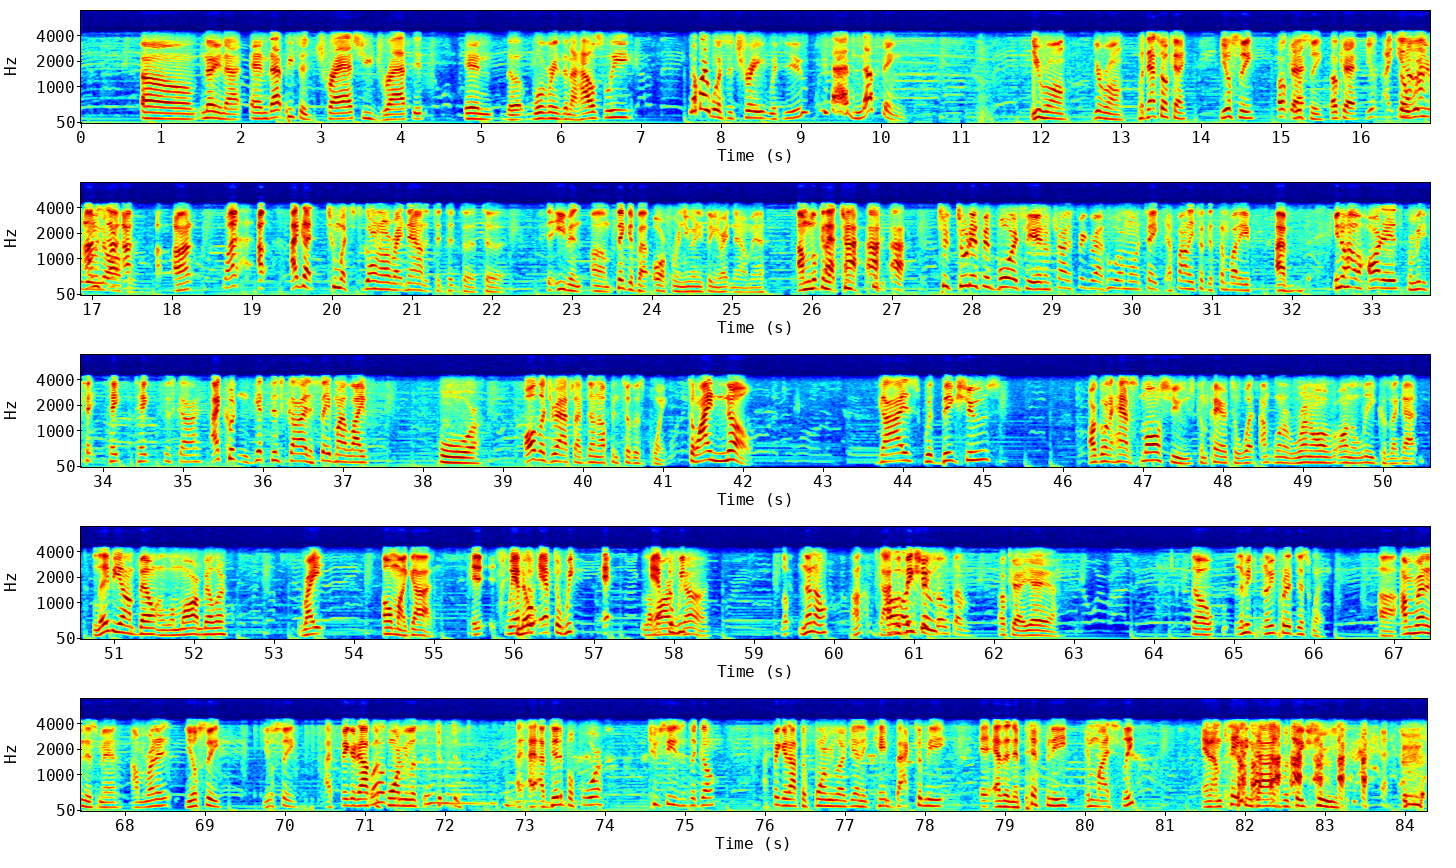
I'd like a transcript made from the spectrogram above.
Um, no, you're not. And that piece of trash you drafted in the Wolverines in the House League, nobody wants to trade with you. You have nothing. You're wrong. You're wrong. But that's okay. You'll see. Okay. You'll see. Okay. You, I, you So know, what are you I- willing to honestly, I- offer? I, I, well, I, I, I got too much going on right now to to to, to, to, to even um, think about offering you anything right now, man. I'm looking at two, two, two, two different boards here, and I'm trying to figure out who I'm going to take. I finally took somebody. I've, you know how hard it is for me to take take take this guy. I couldn't get this guy to save my life for all the drafts I've done up until this point. So I know guys with big shoes are going to have small shoes compared to what I'm going to run over on the league because I got Le'Veon Bell and Lamar Miller, right? Oh my God! It, it- we have Nope. to after we Lamar's we- gone. no no uh, guys oh, with oh, big shoes. Both of them. Okay. Yeah. Yeah. So let me let me put it this way. Uh, I'm running this, man. I'm running it. You'll see. You'll see. I figured out the formula. to To, to, to, I, I- did it before, two seasons ago. I figured out the formula again. It came back to me as an epiphany in my sleep, and I'm taking guys with big shoes.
